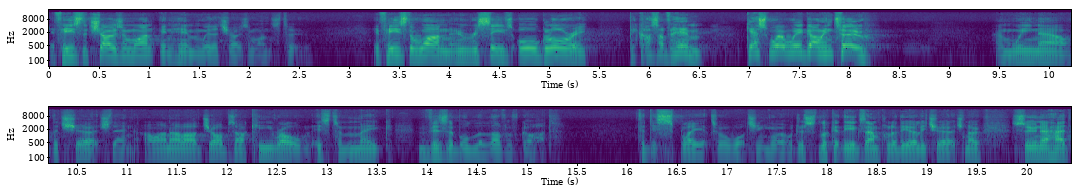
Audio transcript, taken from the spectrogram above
If he's the chosen one, in him we're the chosen ones too. If he's the one who receives all glory because of him, guess where we're going to? And we now, the church, then, one of our jobs, our key role is to make visible the love of God to display it to a watching world. Just look at the example of the early church. No sooner had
